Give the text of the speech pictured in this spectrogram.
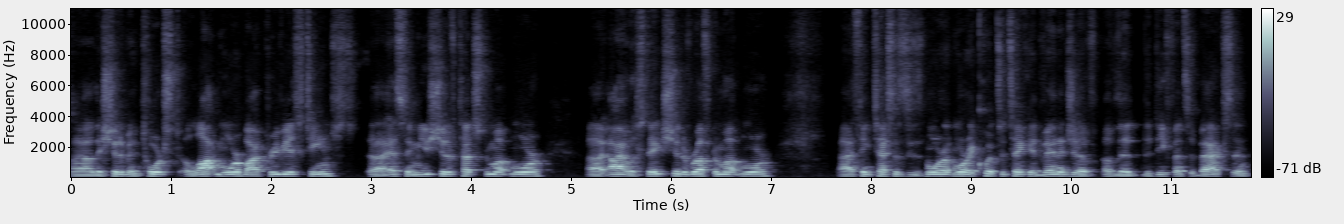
Uh, they should have been torched a lot more by previous teams. Uh, SMU should have touched them up more. Uh, Iowa State should have roughed them up more. I think Texas is more more equipped to take advantage of, of the, the defensive backs. And,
